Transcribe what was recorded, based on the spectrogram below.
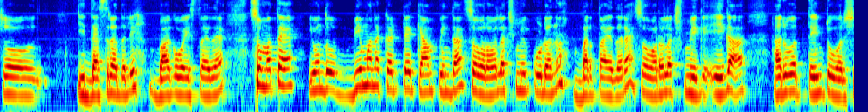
ಸೊ ಈ ದಸರಾದಲ್ಲಿ ಭಾಗವಹಿಸ್ತಾ ಇದೆ. ಸೊ ಮತ್ತು ಈ ಒಂದು ಭೀಮನಕಟ್ಟೆ ಕ್ಯಾಂಪಿಂದ ಸೊ ವರಲಕ್ಷ್ಮಿ ಕೂಡ ಬರ್ತಾ ಇದ್ದಾರೆ. ಸೊ ವರಲಕ್ಷ್ಮಿಗೆ ಈಗ ಅರವತ್ತೆಂಟು ವರ್ಷ.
